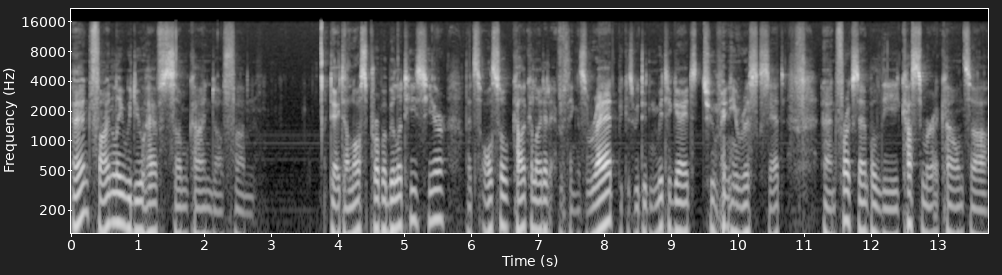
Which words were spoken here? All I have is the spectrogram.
And finally, we do have some kind of um, data loss probabilities here. That's also calculated. Everything is red because we didn't mitigate too many risks yet. And for example, the customer accounts are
